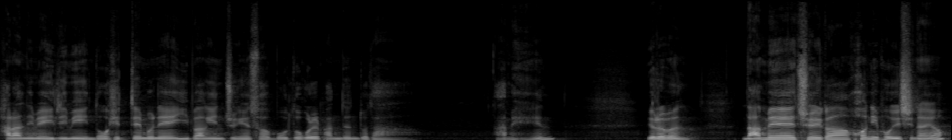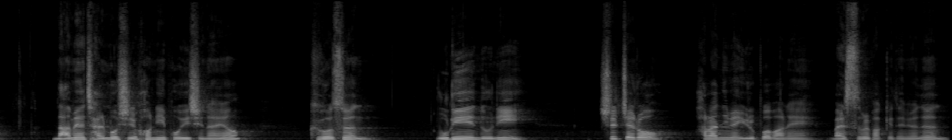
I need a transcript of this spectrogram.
하나님의 이름이 너희 때문에 이방인 중에서 모독을 받는도다. 아멘. 여러분, 남의 죄가 훤히 보이시나요? 남의 잘못이 훤히 보이시나요? 그것은 우리 눈이 실제로 하나님의 율법 안에 말씀을 받게 되면은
